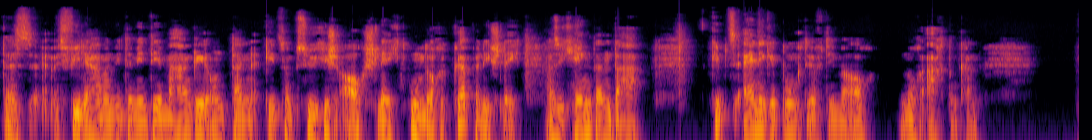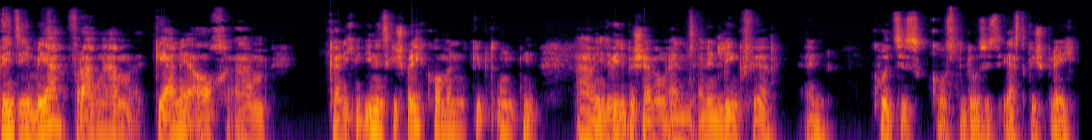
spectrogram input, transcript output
dass äh, viele haben einen Vitamin D Mangel und dann geht es psychisch auch schlecht und auch körperlich schlecht. Also ich hänge dann da. Gibt es einige Punkte, auf die man auch noch achten kann. Wenn Sie mehr Fragen haben, gerne auch ähm, kann ich mit Ihnen ins Gespräch kommen. Gibt unten äh, in der Videobeschreibung einen, einen Link für ein kurzes, kostenloses Erstgespräch,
